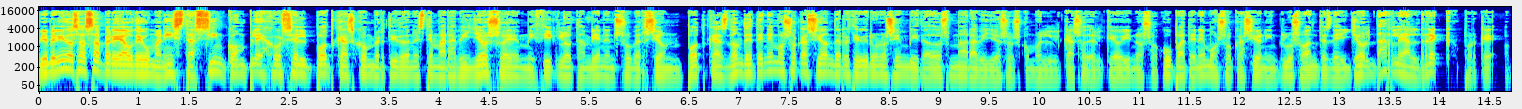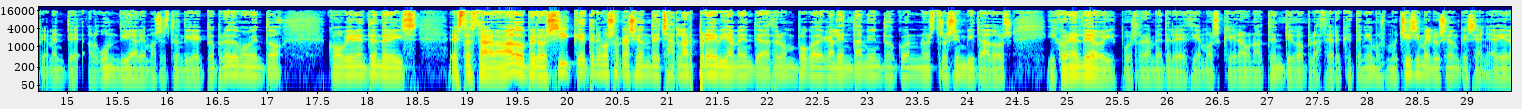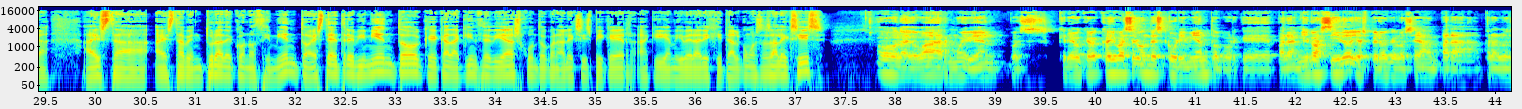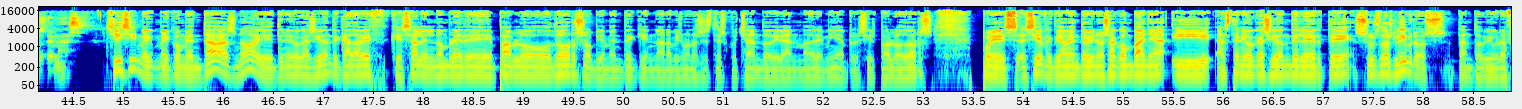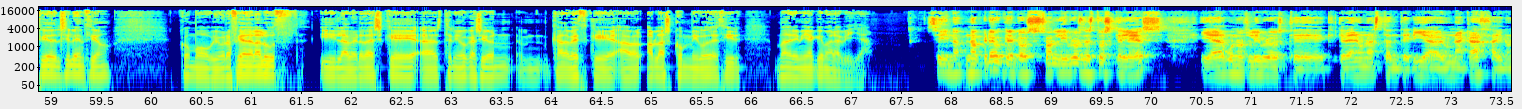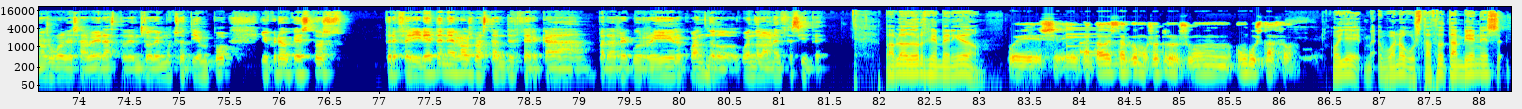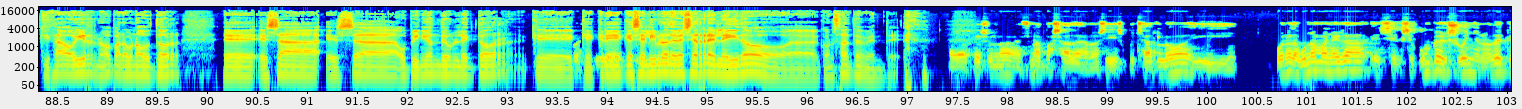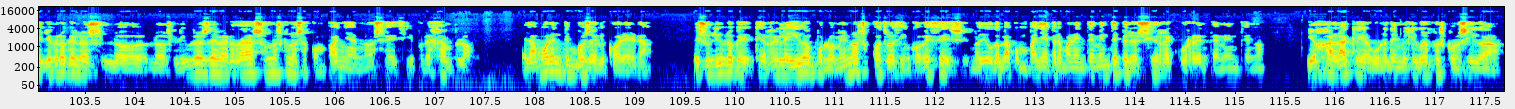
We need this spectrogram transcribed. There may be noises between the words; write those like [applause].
Bienvenidos a Sapereau de Humanistas sin complejos, el podcast convertido en este maravilloso hemiciclo, también en su versión podcast, donde tenemos ocasión de recibir unos invitados maravillosos, como el caso del que hoy nos ocupa. Tenemos ocasión incluso antes de yo darle al rec, porque obviamente algún día haremos esto en directo, pero de momento, como bien entenderéis, esto está grabado, pero sí que tenemos ocasión de charlar previamente, de hacer un poco de calentamiento con nuestros invitados. Y con el de hoy, pues realmente le decíamos que era un auténtico placer, que teníamos muchísima ilusión que se añadiera a esta, a esta aventura de conocimiento, a este atrevimiento que cada 15 días, junto con Alexis Piquer, aquí en mi Vera Digital. ¿Cómo estás, Alexis? Hola, Eduard, muy bien. Pues creo que, hoy va a ser un descubrimiento, porque para mí lo ha sido y espero que lo sean para, los demás. Sí, sí, me, comentabas, ¿no? He tenido ocasión de cada vez que sale el nombre de Pablo Dors, obviamente quien ahora mismo nos esté escuchando dirán, madre mía, pero si es Pablo Dors, pues eh, sí, efectivamente hoy nos acompaña y has tenido ocasión de leerte sus dos libros, tanto Biografía del Silencio como Biografía de la Luz. Y la verdad es que has tenido ocasión mm, cada vez que hablas conmigo decir, madre mía, qué maravilla. Sí, no, no creo que los, son libros de estos que lees y hay algunos libros que, quedan en una estantería o en una caja y no los vuelves a ver hasta dentro de mucho tiempo. Yo creo que estos preferiré tenerlos bastante cerca para recurrir cuando, cuando lo necesite. Pablo Dors, bienvenido. Pues eh, encantado de estar con vosotros, un, un gustazo. Oye, bueno, gustazo también es quizá oír, ¿no? Para un autor eh, esa, esa opinión de un lector que, pues cree que ese libro debe ser releído eh, constantemente. Es que es una, es una pasada, ¿no? Sí, escucharlo y, bueno, de alguna manera eh, se, cumple el sueño, ¿no? De que yo creo que los, los, libros de verdad son los que nos acompañan, ¿no? O sea, decir, por ejemplo, El amor en tiempos del cólera. Es un libro que, que, he releído por lo menos cuatro o cinco veces. No digo que me acompañe permanentemente, pero sí recurrentemente, ¿no? Y ojalá que alguno de mis libros pues consiga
